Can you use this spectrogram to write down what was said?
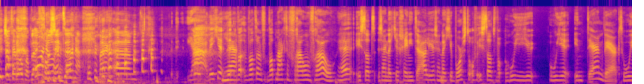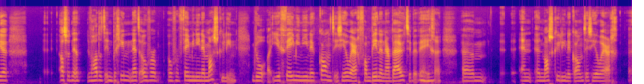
het hebben over Blijf porno gewoon zitten. porno. Maar ehm, ja, weet je, Ja. Wat, wat, een, wat maakt een vrouw een vrouw? Hè? Is dat, zijn dat je genitaliën, zijn dat je borsten? Of is dat hoe je, je, hoe je intern werkt? Hoe je... Als we, net, we hadden het in het begin net over, over feminien en masculien. Ik bedoel, je feminine kant is heel erg van binnen naar buiten bewegen. Ehm, en een masculine kant is heel erg eh,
